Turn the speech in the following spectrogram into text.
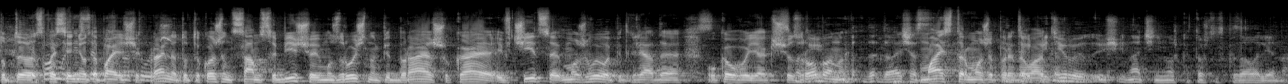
Тобто спасіння ти утопаючих, правильно? Тобто кожен сам собі, що йому зручно, підбирає, шукає і вчиться, можливо, підглядає у кого як що Смотри, зроблено. давай сейчас Майстер може передавати. интерпретирую еще иначе немножко то, что сказала Лена.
